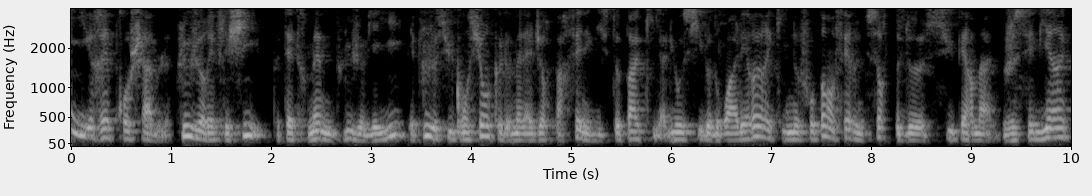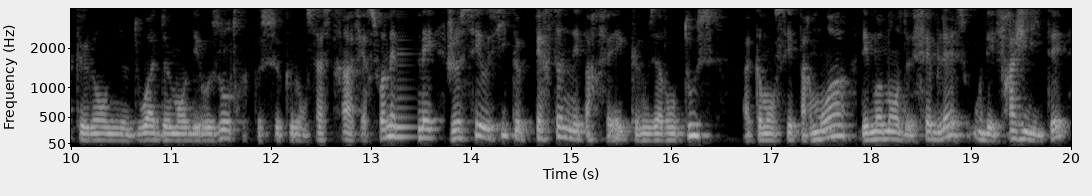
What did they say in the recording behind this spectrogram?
irréprochable. Plus je réfléchis, peut-être même plus je vieillis, et plus je suis conscient que le manager parfait n'existe pas, qu'il a lui aussi le droit à l'erreur et qu'il ne faut pas en faire une sorte de Superman. Je sais bien que l'on ne doit demander aux autres que ce que l'on s'astreint à faire soi-même, mais je sais aussi que personne n'est parfait, que nous avons tous à commencer par moi, des moments de faiblesse ou des fragilités,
